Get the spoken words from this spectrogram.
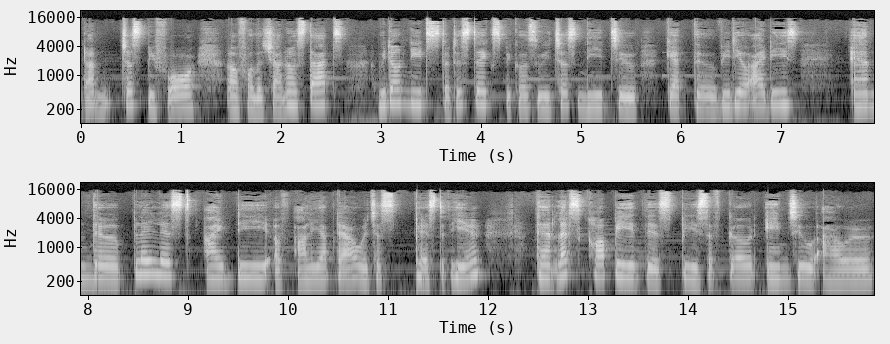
done just before uh, for the channel stats. We don't need statistics because we just need to get the video IDs and the playlist ID of Ali Abdaal, we just pasted here. Then let's copy this piece of code into our,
